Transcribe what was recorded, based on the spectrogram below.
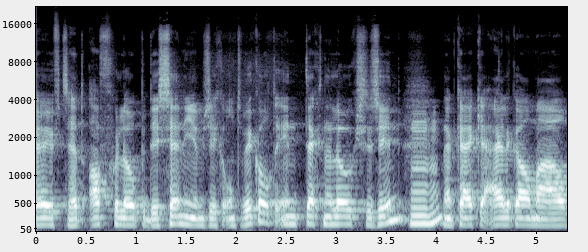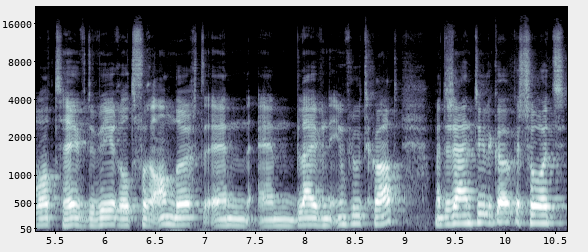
heeft het afgelopen decennium zich ontwikkeld in technologische zin. Mhm. Dan kijk je eigenlijk allemaal wat heeft de wereld veranderd en, en blijvende invloed gehad. Maar er zijn natuurlijk ook een soort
